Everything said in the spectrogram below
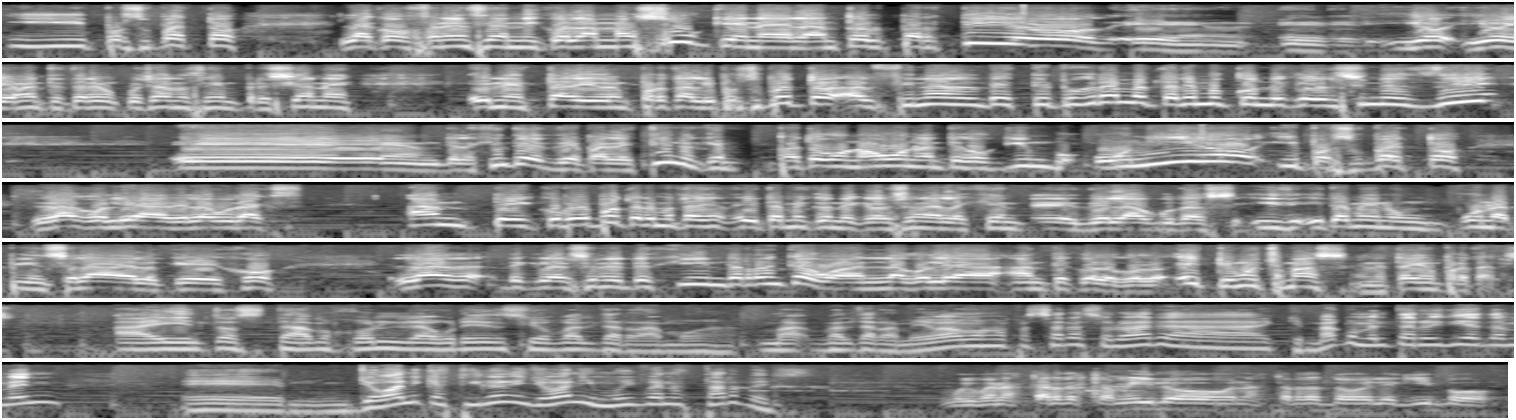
y por supuesto la conferencia de Nicolás Mazú, quien adelantó el partido eh, eh, y, obviamente estaremos escuchando esas impresiones en estadio en Portal. Y por supuesto al final de este programa estaremos con declaraciones de... Eh, de la gente de Palestino que empató 1 a 1 ante Coquimbo Unido y por supuesto la goleada del Audax ante Copiapó. Tenemos también con declaraciones de la gente de la y, y también una pincelada de lo que dejó las declaraciones de O'Higgins de Rancagua en la goleada ante Colo Colo. Esto y mucho más en Estadio Portales. Ahí entonces estábamos con Laurencio Valderrama. Valderrama. vamos a pasar a saludar a quien va a comentar hoy día también, eh, Giovanni Castiglione. Giovanni, muy buenas tardes. Muy buenas tardes Camilo, buenas tardes a todo el equipo.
